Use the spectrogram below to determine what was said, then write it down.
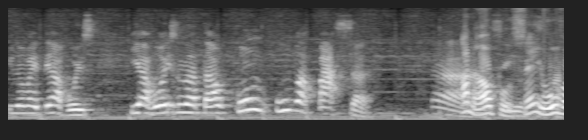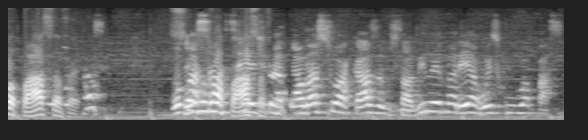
e não vai ter arroz. E arroz no Natal com uva passa. Ah, ah não, pô, sem uva passa, velho. Vou sem passar a ceia passa, de Natal na sua casa, Gustavo, e levarei arroz com uva passa.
